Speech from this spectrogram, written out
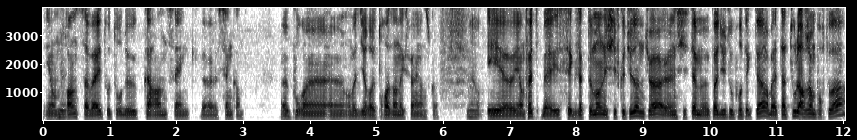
et en France ça va être autour de 45, 50. Euh, pour un, on va dire trois ans d'expérience quoi. Et, euh, et, en fait, ben, c'est exactement les chiffres que tu donnes, tu vois, un système pas du tout protecteur, ben, tu as tout l'argent pour toi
